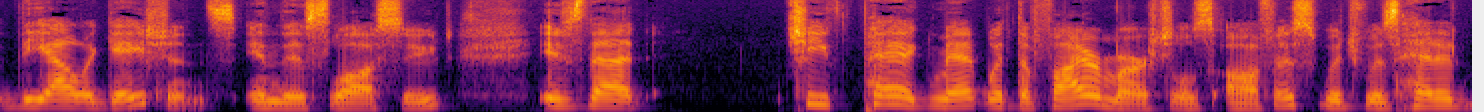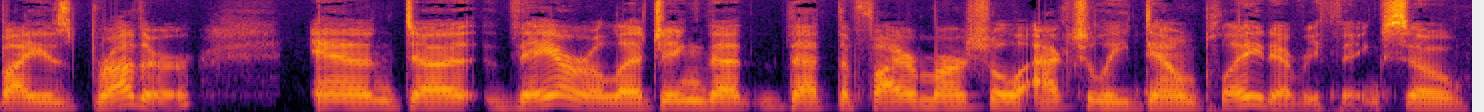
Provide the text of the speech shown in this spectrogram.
the allegations in this lawsuit is that Chief Pegg met with the fire marshal's office, which was headed by his brother, and uh, they are alleging that that the fire marshal actually downplayed everything. So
